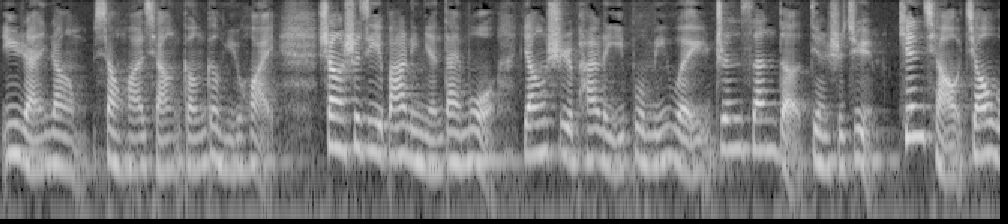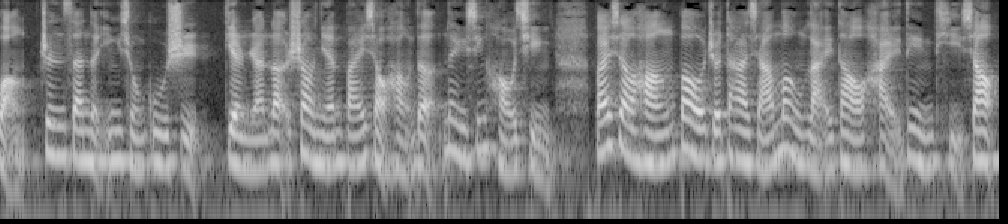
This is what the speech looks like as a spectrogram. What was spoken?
依然让向华强耿耿于怀。上世纪八零年代末，央视拍了一部名为《真三》的电视剧，天桥交往真三的英雄故事，点燃了少年白小航的内心豪情。白小航抱着大侠梦来到海淀体校。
